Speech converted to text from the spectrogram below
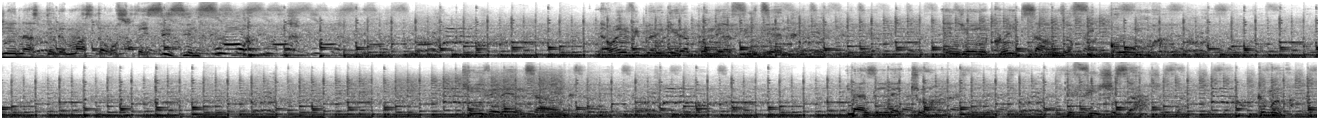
chain us to the master of space. Season 4! Now everybody get up on their feet and enjoy the great sounds of the home. KVN sound. Naz Electro. The future sound. Come on.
